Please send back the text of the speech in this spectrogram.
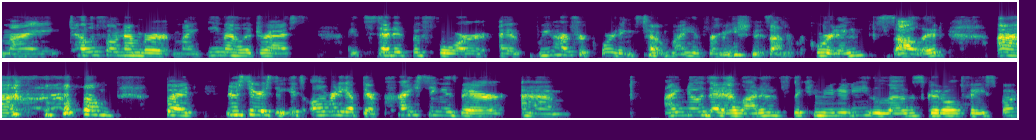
My telephone number, my email address. I said it before. I, we are recording, so my information is on a recording. Solid. Uh, but no, seriously, it's already up there. Pricing is there. Um, I know that a lot of the community loves good old Facebook.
